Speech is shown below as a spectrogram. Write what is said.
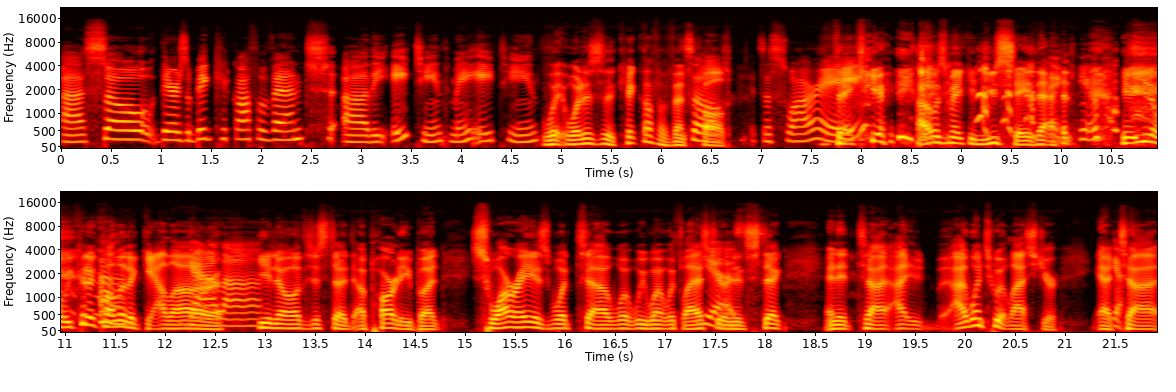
Uh, so there's a big kickoff event uh, the 18th, May 18th. Wait, what is the kickoff event So called? it's a soiree. Thank you. I was making you say that. Thank you. You, you know, we could have called it a gala, Gala. or you know, just a, a party, but soiree is what uh, what we went with last year, and it Yes. And it, uh, I I went to it last year at Yes. uh,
